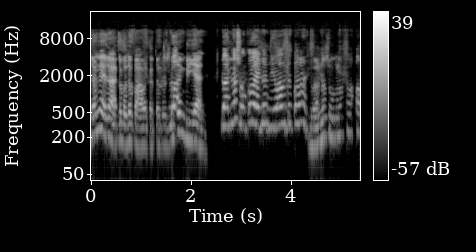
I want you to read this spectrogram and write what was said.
તમને એટલે આટલો બધો પાવર કરતો તો શું કેમ બિયાર દોડનો છોકરો? એટલે જીવાવ તો કોણ ડોન નો છોકરો.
